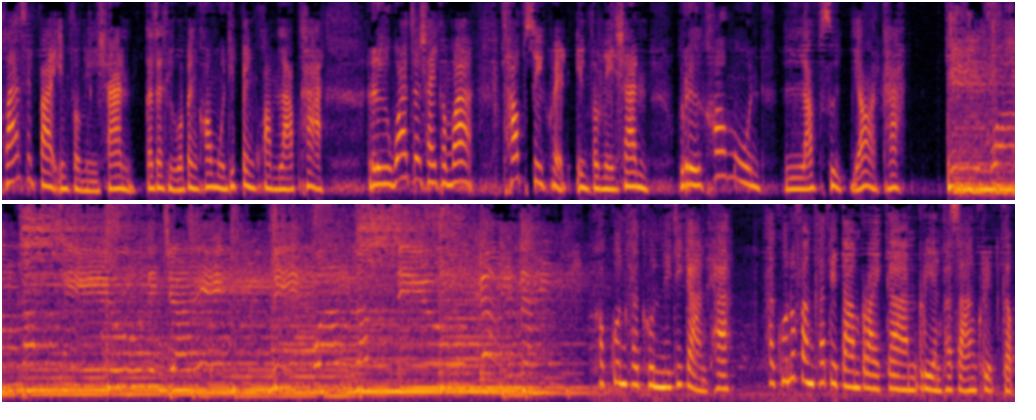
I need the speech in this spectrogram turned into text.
classified information ก็จะถือว่าเป็นข้อมูลที่เป็นความลับค่ะ หรือว่าจะใช้คำว่า top secret information หรือข้อมูลลับสุดยอดค่ะ ค่ะคุณนิติการค่ะค่ะคุณผู้ฟังคะติดตามรายการเรียนภาษาอังกฤษกับ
